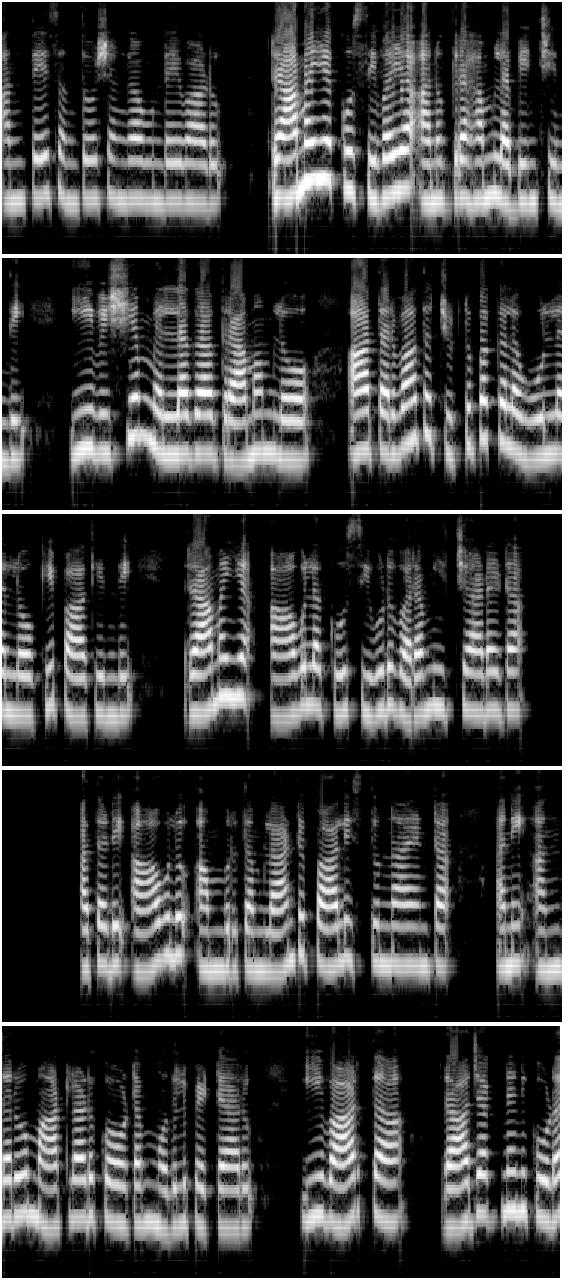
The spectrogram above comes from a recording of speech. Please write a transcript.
అంతే సంతోషంగా ఉండేవాడు. రామయ్యకు శివయ్య అనుగ్రహం లభించింది. ఈ విషయం మెల్లగా గ్రామంలో ఆ తర్వాత చుట్టుపక్కల ఊళ్ళల్లోకి పాకింది. రామయ్య ఆవులకు శివుడు వరం ఇచ్చాడట. అతడి ఆవులు అమృతం లాంటి పాలిస్తున్నాయంట అని అందరూ మాట్లాడుకోవటం మొదలుపెట్టారు. ఈ వార్త రాజజ్ఞని కూడా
